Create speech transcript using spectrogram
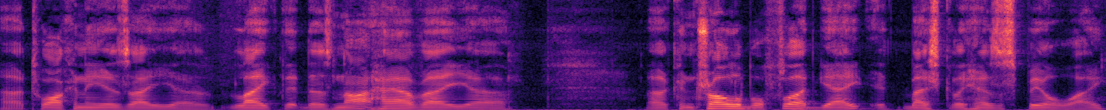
Uh, Tawakoni is a uh, lake that does not have a, uh, a controllable floodgate. It basically has a spillway.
